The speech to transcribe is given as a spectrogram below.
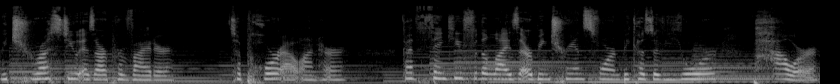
We trust you as our provider to pour out on her. God, thank you for the lives that are being transformed because of your power,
